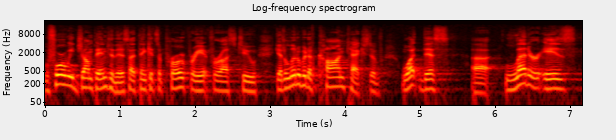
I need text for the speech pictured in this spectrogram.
Before we jump into this, I think it's appropriate for us to get a little bit of context of what this uh, letter is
